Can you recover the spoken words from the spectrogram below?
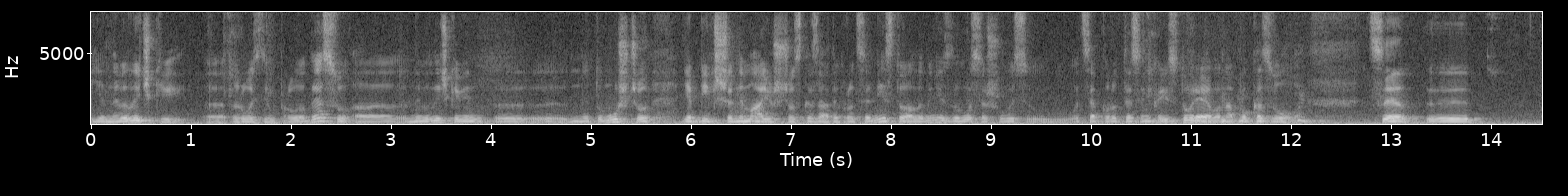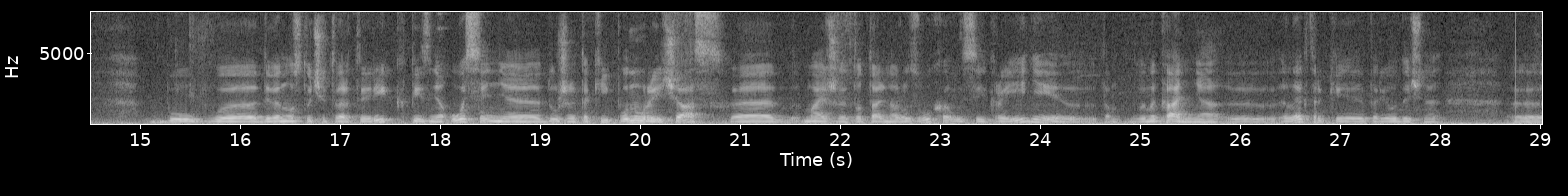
є невеличкий розділ про Одесу. А невеличкий він не тому, що я більше не маю що сказати про це місто, але мені здалося, що ось оця коротесенька історія, вона показова. Це був е, 94-й рік, пізня осінь, е, дуже такий понурий час, е, майже тотальна розруха в усій країні, е, там вимикання е, електрики періодичне е,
